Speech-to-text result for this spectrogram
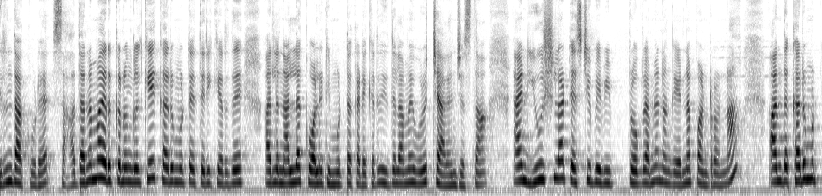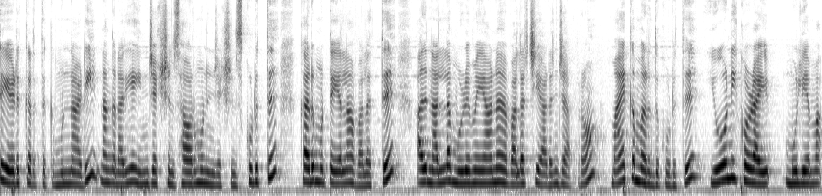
இருந்தால் கூட சாதாரணமாக இருக்கிறவங்களுக்கே கருமுட்டை தெரிக்கிறது அதில் நல்ல குவாலிட்டி முட்டை கிடைக்கிறது இதெல்லாமே ஒரு சேலஞ்சஸ் தான். அண்ட் யூஸ்வலாக டெஸ்டி பேபி ப்ரோக்ராமில் நாங்கள் என்ன பண்ணுறோன்னா அந்த கருமுட்டை எடுக்கிறதுக்கு முன்னாடி நாங்கள் நிறைய இன்ஜெக்ஷன்ஸ் ஹார்மோன் இன்ஜெக்ஷன்ஸ் கொடுத்து கருமுட்டையெல்லாம் வளர்த்து அது நல்ல முழுமையான வளர்ச்சி அடைஞ்ச அப்புறம் மயக்க மருந்து கொடுத்து யோனி குழாய் மூலியமாக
